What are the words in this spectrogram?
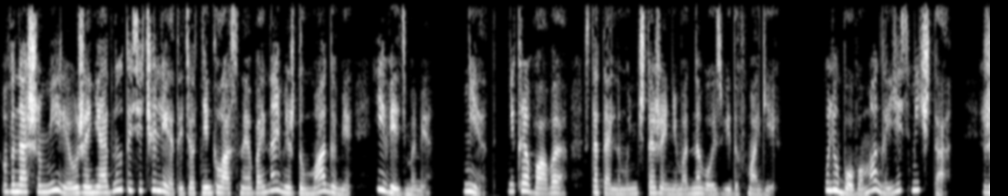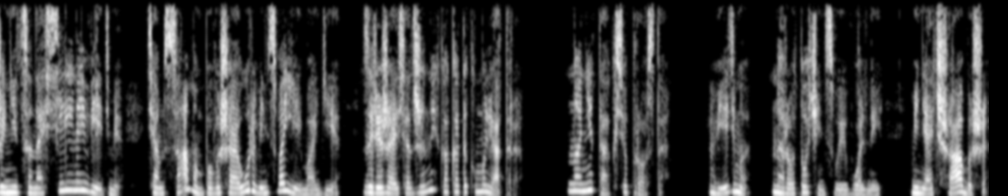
В нашем мире уже не одну тысячу лет идет негласная война между магами и ведьмами. Нет, не кровавая, с тотальным уничтожением одного из видов магии. У любого мага есть мечта — жениться на сильной ведьме, тем самым повышая уровень своей магии, заряжаясь от жены, как от аккумулятора. Но не так все просто. Ведьмы — народ очень своевольный. Менять шабаши,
